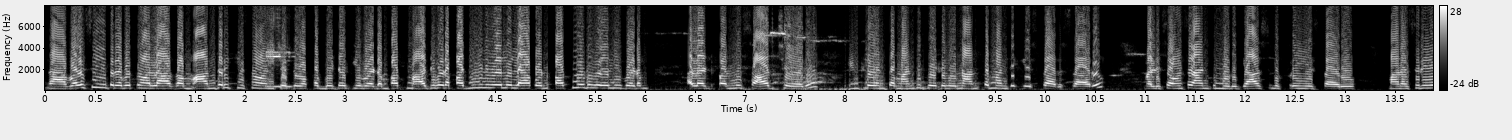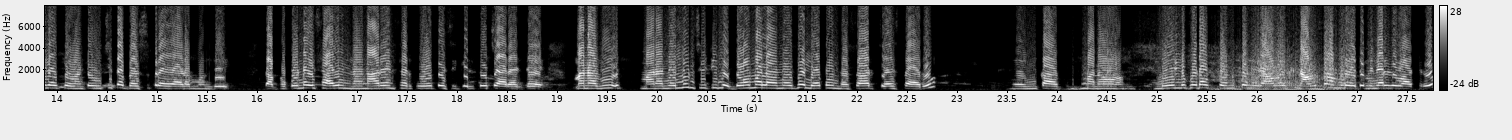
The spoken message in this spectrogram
నా వయసు ఈ ప్రభుత్వం లాగా అందరికి ఇస్తాం అని చెప్పి ఒక బిడ్డకి ఇవ్వడం అది కూడా పదిహేను వేలు లేకుండా పదమూడు వేలు ఇవ్వడం అలాంటి పనులు సార్ చేయరు. ఇంట్లో ఎంత మంది బిడ్డలు ఉన్నా అంతమందికి ఇస్తారు సారు. మళ్ళీ సంవత్సరానికి మూడు గ్యాసులు ఫ్రీ ఇస్తారు. మన స్త్రీలకి అంటే ఉచిత బస్సు ప్రయాణం ఉంది. తప్పకుండా ఈసారి నారాయణ సార్ ఓటేసి గెలిపించారంటే మన మన నెల్లూరు సిటీలో దోమలు అనేది లేకుండా సార్ చేస్తారు. ఇంకా మనం నీళ్ళు కూడా కొనుక్కొని రావాల్సిన అవసరం లేదు మినరల్ వాటర్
